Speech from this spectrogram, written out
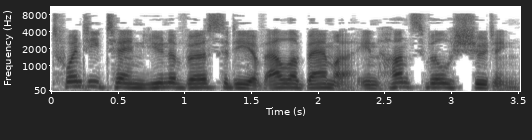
2010 University of Alabama in Huntsville shooting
